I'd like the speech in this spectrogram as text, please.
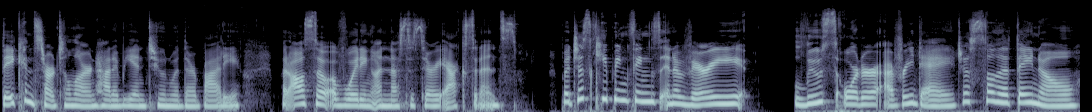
they can start to learn how to be in tune with their body, but also avoiding unnecessary accidents. But just keeping things in a very loose order every day, just so that they know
